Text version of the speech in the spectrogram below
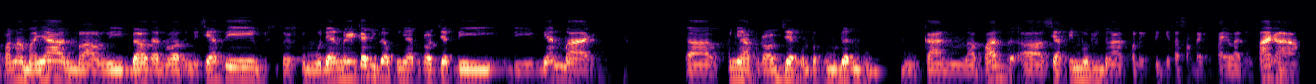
apa namanya melalui Belt and Road Initiative terus kemudian mereka juga punya proyek di di Myanmar. Uh, punya proyek untuk kemudian menghubungkan apa uh, Asia Timur dengan konektivitas sampai ke Thailand Utara.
